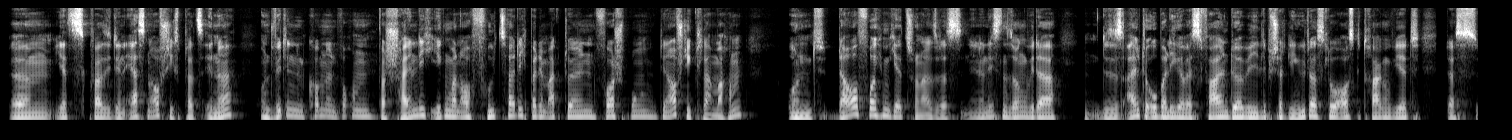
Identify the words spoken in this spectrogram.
ähm, jetzt quasi den ersten Aufstiegsplatz inne und wird in den kommenden Wochen wahrscheinlich irgendwann auch frühzeitig bei dem aktuellen Vorsprung den Aufstieg klar machen. Und darauf freue ich mich jetzt schon. Also, dass in der nächsten Saison wieder dieses alte Oberliga-Westfalen-Derby Lippstadt gegen Gütersloh ausgetragen wird, das,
